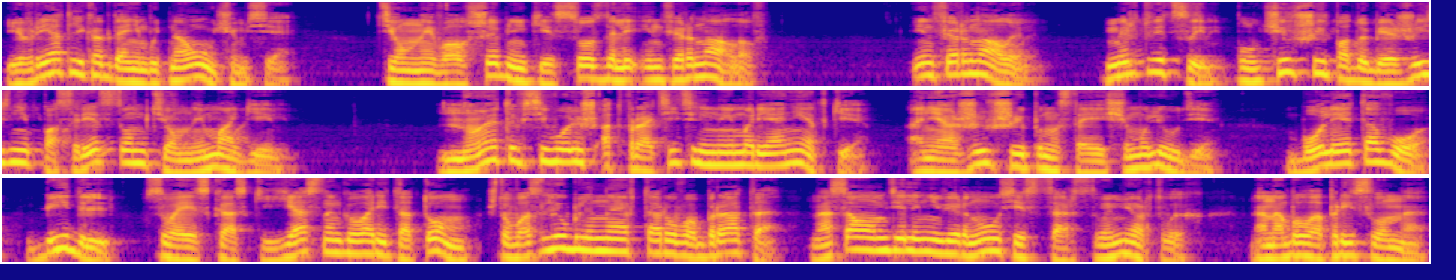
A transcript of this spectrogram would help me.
и вряд ли когда-нибудь научимся. Темные волшебники создали инферналов. Инферналы – мертвецы, получившие подобие жизни посредством темной магии. Но это всего лишь отвратительные марионетки, а не ожившие по-настоящему люди. Более того, Бидль в своей сказке ясно говорит о том, что возлюбленная второго брата на самом деле не вернулась из царства мертвых. Она была прислана,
